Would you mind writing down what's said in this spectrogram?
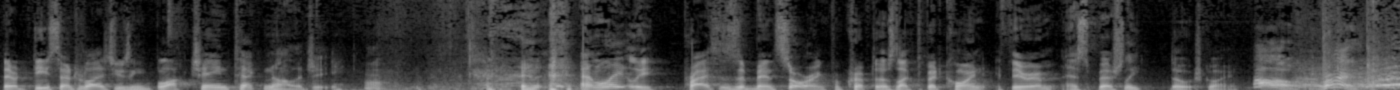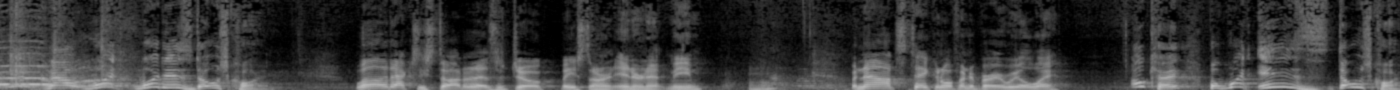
they're decentralized using blockchain technology. and lately, prices have been soaring for cryptos like Bitcoin, Ethereum, and especially Dogecoin. Oh, right. Now, what, what is Dogecoin? Well, it actually started as a joke based on an internet meme, but now it's taken off in a very real way. Okay, but what is Dogecoin?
